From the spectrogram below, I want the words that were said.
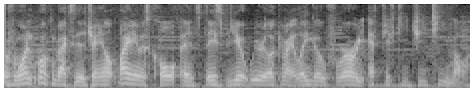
everyone, welcome back to the channel. My name is Cole and in today's video we are looking at my LEGO Ferrari F50 GT MOC.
